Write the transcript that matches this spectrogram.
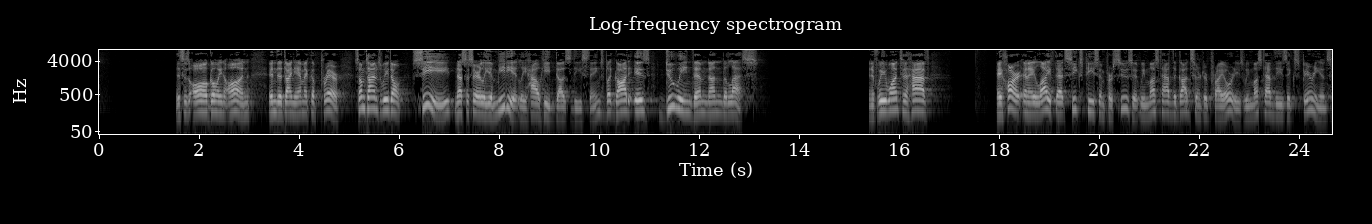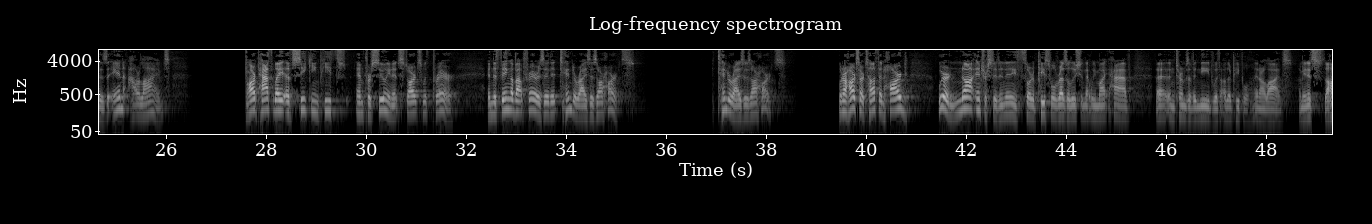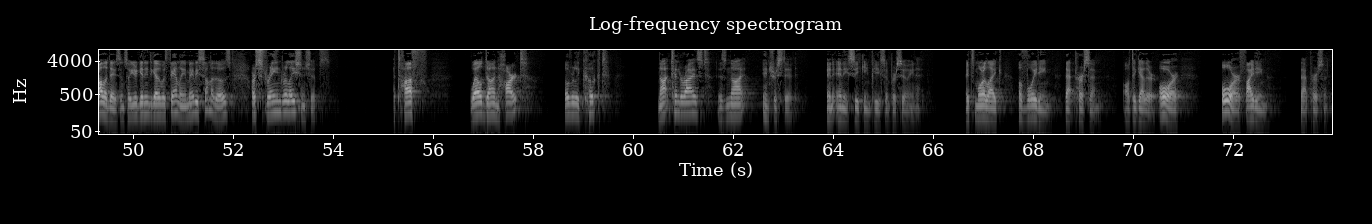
This is all going on in the dynamic of prayer. Sometimes we don't see necessarily immediately how he does these things, but God is doing them nonetheless. And if we want to have a heart and a life that seeks peace and pursues it, we must have the God centered priorities. We must have these experiences in our lives. Our pathway of seeking peace and pursuing it starts with prayer. And the thing about prayer is that it tenderizes our hearts. It tenderizes our hearts. When our hearts are tough and hard, we're not interested in any sort of peaceful resolution that we might have uh, in terms of a need with other people in our lives. I mean, it's the holidays, and so you're getting together with family, and maybe some of those are strained relationships. A tough, well done heart, overly cooked, not tenderized, is not interested in any seeking peace and pursuing it. It's more like avoiding that person altogether or or fighting that person.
